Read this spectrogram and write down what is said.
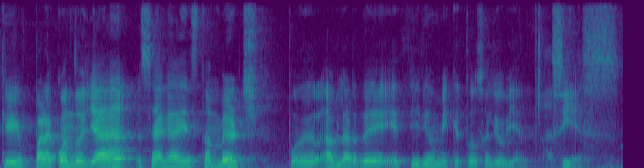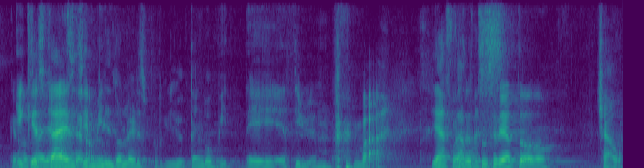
que para cuando ya se haga esta merch, poder hablar de Ethereum y que todo salió bien. Así es. Y que está en 100 mil dólares porque yo tengo eh, Ethereum. Va. ya pues está. Pues, pues esto sería todo. Chao.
